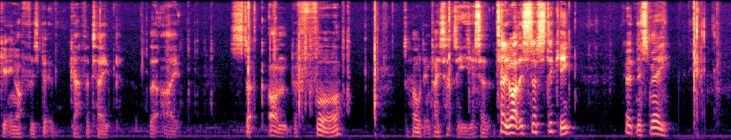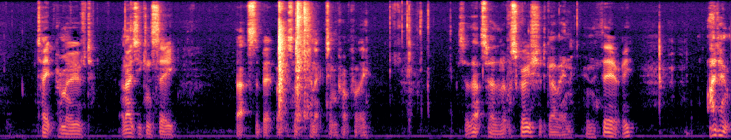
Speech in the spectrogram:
getting off this bit of gaffer tape that I stuck on before to hold it in place. That's easier. So tell you what, this stuff's sticky. Goodness me. Tape removed. And as you can see, that's the bit where it's not connecting properly. So that's where the little screw should go in, in theory. I don't,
